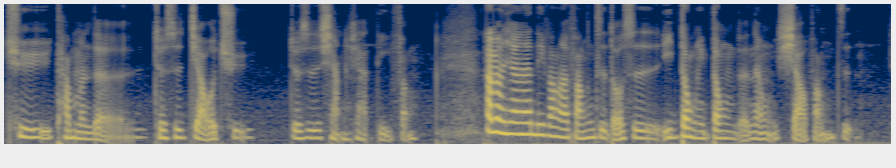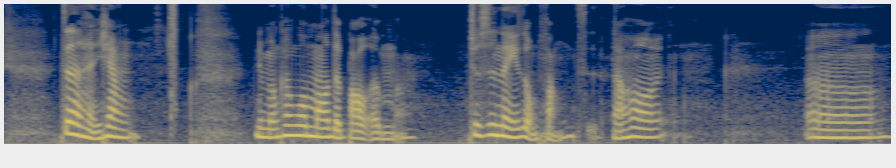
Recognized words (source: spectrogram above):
去他们的就是郊区，就是乡下地方。他们乡下地方的房子都是一栋一栋的那种小房子，真的很像。你们看过《猫的报恩》吗？就是那一种房子，然后，嗯，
